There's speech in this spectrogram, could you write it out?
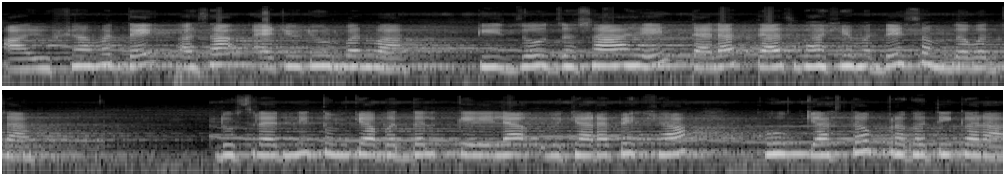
आयुष्यामध्ये असा ॲटिट्यूड बनवा की जो जसा आहे त्याला त्याच भाषेमध्ये समजवत जा. दुसऱ्यांनी तुमच्याबद्दल केलेल्या विचारापेक्षा खूप जास्त प्रगती करा.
